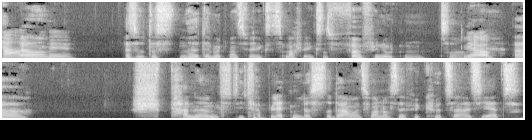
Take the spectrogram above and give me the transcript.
Ah, ähm, okay. Also das, ne, damit man es wenigstens macht, wenigstens fünf Minuten. So. Ja, Äh, spannend. Die Tablettenliste damals war noch sehr viel kürzer als jetzt.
